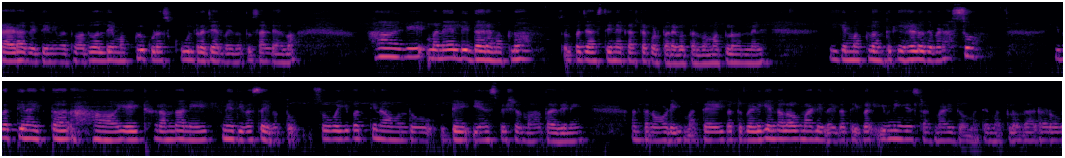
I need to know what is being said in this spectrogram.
ಟಯರ್ಡ್ ಆಗಿದ್ದೀನಿ ಇವತ್ತು. ಅದು ಅಲ್ಲದೆ ಮಕ್ಕಳು ಕೂಡ ಸ್ಕೂಲ್ ರಜೆ ಅಲ್ವಾ ಇವತ್ತು? ಸಂಡೇ ಅಲ್ವಾ? ಹಾಗೆ ಮನೆಯಲ್ಲಿದ್ದಾರೆ ಮಕ್ಕಳು ಸ್ವಲ್ಪ ಜಾಸ್ತಿನೇ ಕಷ್ಟ ಕೊಡ್ತಾರೆ ಗೊತ್ತಲ್ವಾ ಮಕ್ಕಳು ಅಂದಮೇಲೆ? ಈಗಿನ ಮಕ್ಕಳು ಅಂತ ಹೇಳೋದೇ ಬೇಡ. ಸೊ ಇವತ್ತಿನ ಇಫ್ತಾರ್ ಏಯ್ಟ್, ರಂಜಾನ್ ಏಯ್ಟ್ನೇ ದಿವಸ ಇವತ್ತು. ಸೊ ಇವತ್ತಿನ ಒಂದು ಡೇ ಏನು ಸ್ಪೆಷಲ್ ಮಾಡ್ತಾ ಇದ್ದೀನಿ ಅಂತ ನೋಡಿ. ಮತ್ತು ಇವತ್ತು ಬೆಳಿಗ್ಗೆಯಿಂದ ಲಾಗ್ ಮಾಡಲಿಲ್ಲ. ಇವತ್ತು ಇವ ಈವ್ನಿಂಗೇ ಸ್ಟಾರ್ಟ್ ಮಾಡಿದ್ದು? ಮತ್ತು ಮಕ್ಕಳೊಂದು ಆಟ ಆಡೋಗ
